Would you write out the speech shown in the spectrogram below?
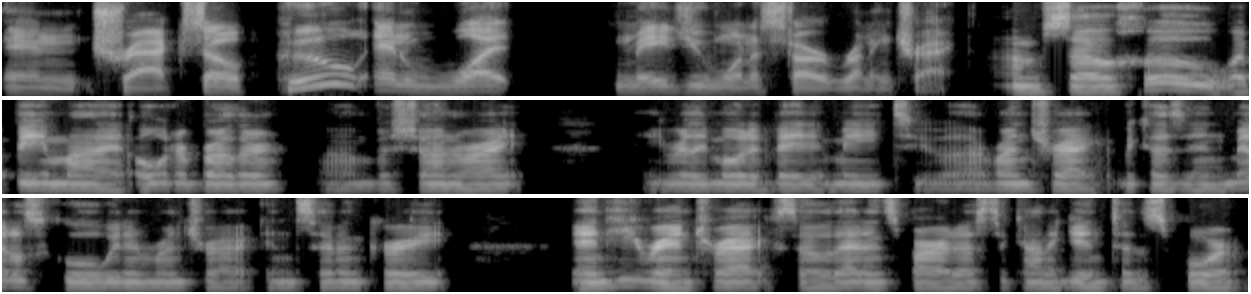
in track. So, who and what made you want to start running track? Um, so who would be my older brother, um, Bashawn Wright. He really motivated me to uh, run track because in middle school we didn't run track in seventh grade, and he ran track, so that inspired us to kind of get into the sport.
